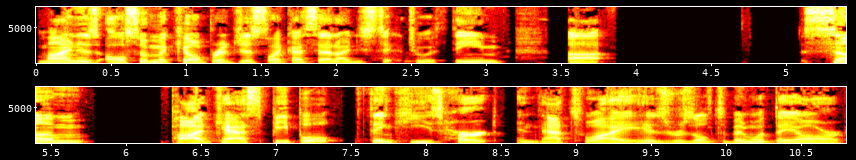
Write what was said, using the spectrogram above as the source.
mine is also Mikal Bridges. Like I said, I just stick to a theme. Uh, some podcast people think he's hurt, and that's why his results have been what they are.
